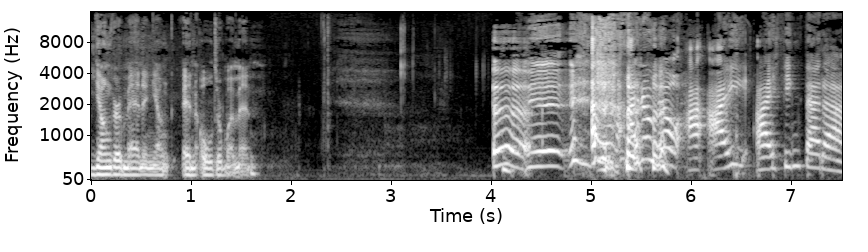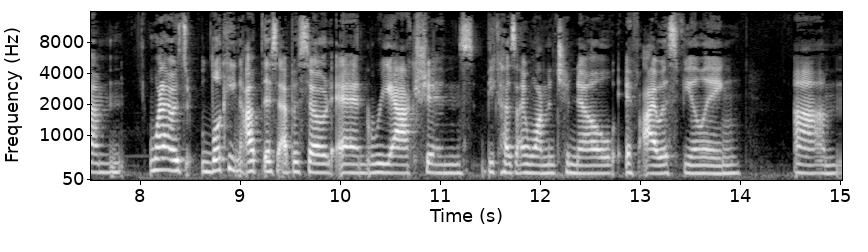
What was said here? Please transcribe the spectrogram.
younger men and young and older women I don't know. I, I I think that um when I was looking up this episode and reactions because I wanted to know if I was feeling um,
